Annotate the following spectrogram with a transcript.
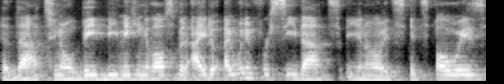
that you know they'd be making a loss but i don't i wouldn't foresee that you know it's it's always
